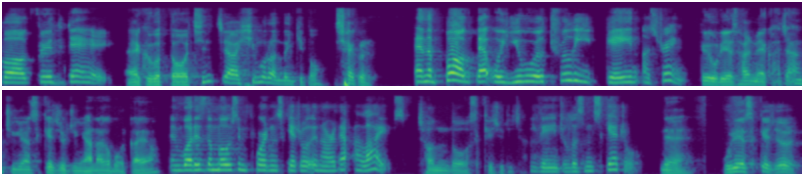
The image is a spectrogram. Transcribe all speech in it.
book through the day. 예, 그것도 진짜 힘을 얻는 기도, 책을. And a book that will you will truly gain a strength. 그리고 우리의 삶의 가장 중요한 스케줄 중에 하나가 뭘까요? And what is the most important schedule in our lives? 전도 스케줄이죠. Evangelism schedule. 네, 우리의 스케줄,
